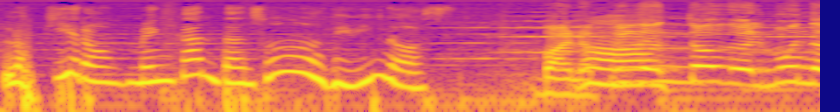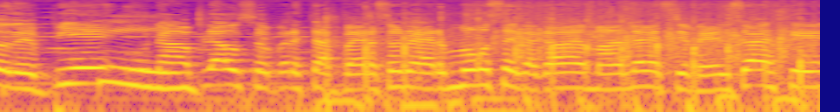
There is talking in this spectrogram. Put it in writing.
Los quiero, me encantan, son unos divinos. Bueno, Ay. pido todo el mundo de pie. Un aplauso para esta persona hermosa que acaba de mandar ese mensaje.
